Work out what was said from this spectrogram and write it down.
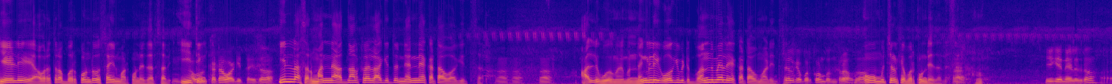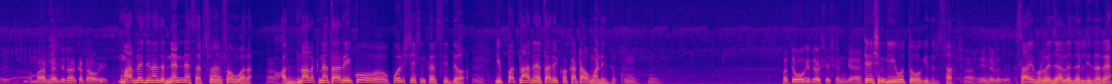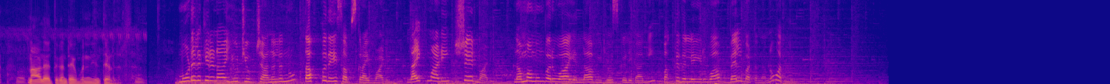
ಹೇಳಿ ಅವ್ರ ಹತ್ರ ಬರ್ಕೊಂಡು ಸೈನ್ ಮಾಡ್ಕೊಂಡಿದ್ದಾರೆ ಸರ್. ಈ ತಿಂಗ್ ಕಟಾವ್ ಆಗಿತ್ತ ಇದು? ಇಲ್ಲ ಸರ್ ಮೊನ್ನೆ ಹದಿನಾಲ್ಕರಲ್ಲಿ ಆಗಿದ್ದು ನೆನ್ನೆ ಕಟಾವು ಆಗಿತ್ತು ಸರ್. ಹಾಂ ಹಾಂ ಹಾಂ. ಅಲ್ಲಿ ನಂಗ್ಲಿಗೆ ಹೋಗಿಬಿಟ್ಟು ಬಂದ ಮೇಲೆ ಕಟಾವು ಮಾಡಿದ್ದು ಬರ್ಕೊಂಡು ಬಂದ್ರ ಹ್ಞೂ ಮುಚ್ಚಳಿಕೆ ಬರ್ಕೊಂಡಿದ್ದಾರೆ ಸರ್. ಈಗೇನು ಹೇಳಿದ್ರು? ಮಾರನೇ ದಿನ ಕಟಾವ್ ಆಗೈತೆ ಮಾರನೇ ದಿನ ಅಂದರೆ ನೆನ್ನೆ ಸರ್ ಸೋಮವಾರ. ಹದಿನಾಲ್ಕನೇ ತಾರೀಕು ಪೊಲೀಸ್ ಸ್ಟೇಷನ್ ಕರೆಸಿದ್ದು. ಇಪ್ಪತ್ನಾರನೇ ತಾರೀಕು ಕಟಾವು ಮಾಡಿದ್ದು. ಮತ್ತೆ ಹೋಗಿದ್ರು ಸ್ಟೇಷನ್ಗೆ? ಸ್ಟೇಷನ್ಗೆ ಇವತ್ತು ಹೋಗಿದ್ರು ಸರ್. ಏನು ಹೇಳಿದ್ರು? ಸಾಹೇಬ್ರು ರಜಾಲಯದಲ್ಲಿದ್ದಾರೆ ನಾಳೆ ಹತ್ತು ಗಂಟೆಗೆ ಬನ್ನಿ ಅಂತ ಹೇಳಿದ್ರು ಸರ್. ಮೂಡಲಕಿರಣ ಯೂಟ್ಯೂಬ್ ಚಾನಲ್ ಅನ್ನು ತಪ್ಪದೇ ಸಬ್ಸ್ಕ್ರೈಬ್ ಮಾಡಿ ಲೈಕ್ ಮಾಡಿ ಶೇರ್ ಮಾಡಿ. ನಮ್ಮ ಮುಂಬರುವ ಎಲ್ಲಾ ವಿಡಿಯೋಸ್ಗಳಿಗಾಗಿ ಪಕ್ಕದಲ್ಲೇ ಇರುವ ಬೆಲ್ ಬಟನ್ ಅನ್ನು ಒತ್ತಿ.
